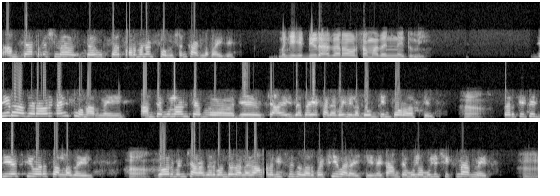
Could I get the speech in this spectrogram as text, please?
आमच्या प्रश्नाचं उत्तर परमनंट सोल्युशन काढलं पाहिजे म्हणजे हे दीड हजारावर समाधानी नाही तुम्ही? दीड हजारावर काहीच होणार नाही. आमच्या मुलांच्या अं, जे चाळीस आता एखाद्या बहिणीला दोन तीन पोरं असतील हा. तर तिथे जीएसटी वर चालला जाईल. हा. गव्हर्नमेंट शाळा जर बंद झाल्या तर आम्हाला वीस वीस हजार रुपये फी भरायची नाही तर आमच्या मुलं मुली शिकणार नाहीत. हं.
